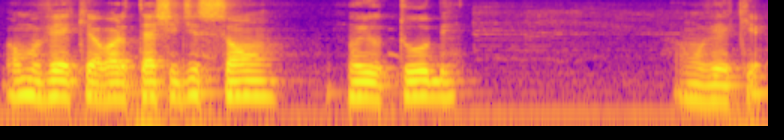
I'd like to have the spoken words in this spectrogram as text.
Vamos ver aqui agora o teste de som no YouTube. Vamos ver aqui.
